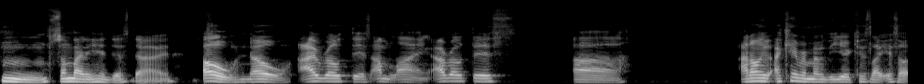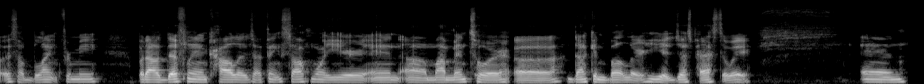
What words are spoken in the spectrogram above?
hmm somebody had just died Oh no, I wrote this. I'm lying. I wrote this. Uh, I don't. I can't remember the year because like it's a it's a blank for me. But I was definitely in college. I think sophomore year, and uh, my mentor, uh, Duncan Butler, he had just passed away, and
